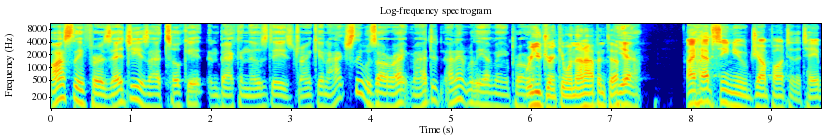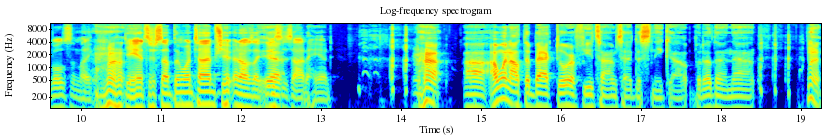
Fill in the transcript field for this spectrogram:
Honestly, for as edgy as I took it, and back in those days drinking, I actually was all right, man. I did. I didn't really have any problem. Were you drinking when that happened too? Yeah. I have seen you jump onto the tables and like dance or something one time, shit, and I was like, this Yeah. is out of hand. uh, I went out the back door a few times, had to sneak out, but other than that,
